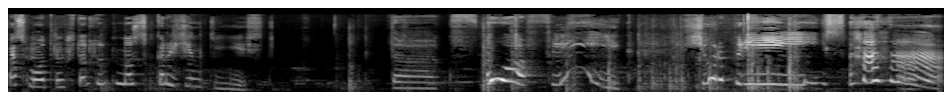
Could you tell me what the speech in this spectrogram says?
Посмотрим, что тут у нас в корзинке есть. Так, о, флик! Сюрприз! Ха-ха!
